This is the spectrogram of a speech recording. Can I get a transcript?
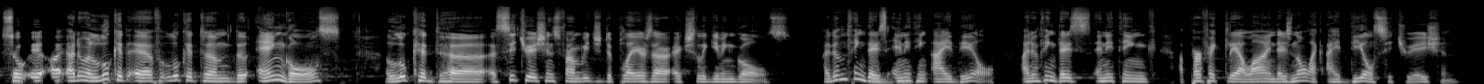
so uh, I, I don't know. Look at uh, look at um, the angles. Look at uh, situations from which the players are actually giving goals. I don't think there is mm. anything ideal. I don't think there is anything uh, perfectly aligned. There is no like ideal situation.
